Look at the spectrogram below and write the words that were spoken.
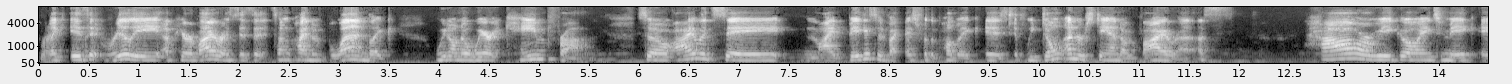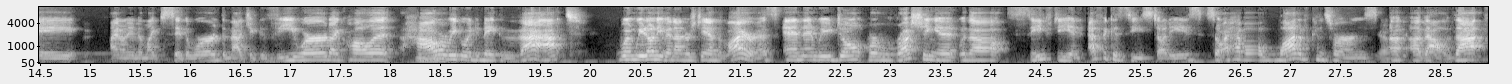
right. like is it really a pure virus is it some kind of blend like we don't know where it came from so i would say my biggest advice for the public is if we don't understand a virus how are we going to make a i don't even like to say the word the magic v word i call it how mm-hmm. are we going to make that when we don't even understand the virus and then we don't we're rushing it without safety and efficacy studies so i have a lot of concerns yeah. uh, about that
